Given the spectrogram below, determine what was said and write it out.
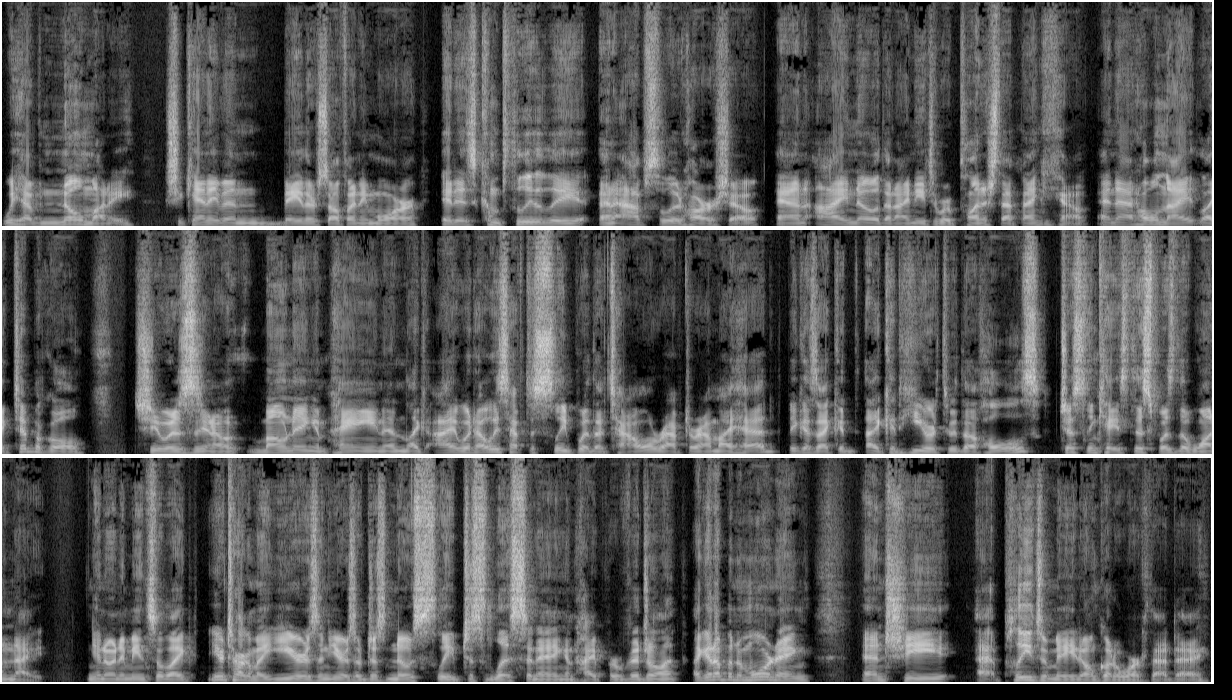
We have no money. She can't even bathe herself anymore. It is completely an absolute horror show. And I know that I need to replenish that bank account. And that whole night, like typical, she was, you know, moaning in pain. And like I would always have to sleep with a towel wrapped around my head because I could I could hear through the holes just in case this was the one night. You know what I mean? So like you're talking about years and years of just no sleep, just listening and hyper vigilant. I get up in the morning and she uh, pleads with me, don't go to work that day.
